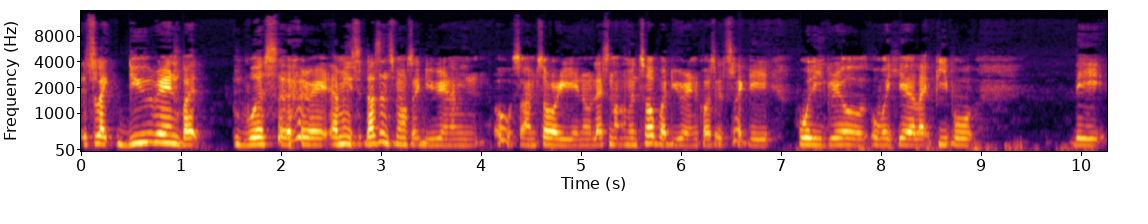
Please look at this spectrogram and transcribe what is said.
it's like durian, but worse, right? I mean, it doesn't smell like durian. I mean, oh, so I'm sorry. You know, let's not even talk about durian because it's like the holy grail over here. Like people, they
